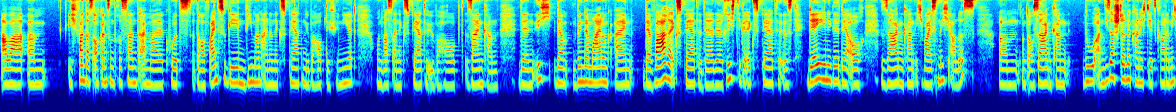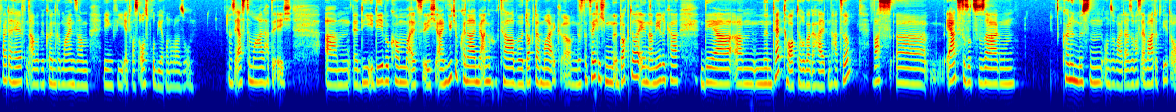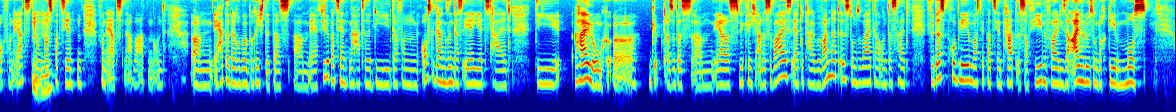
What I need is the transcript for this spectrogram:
Aber ähm, ich fand das auch ganz interessant, einmal kurz darauf einzugehen, wie man einen Experten überhaupt definiert und was ein Experte überhaupt sein kann. Denn ich bin der Meinung, ein, der wahre Experte, der, der richtige Experte ist derjenige, der auch sagen kann, ich weiß nicht alles ähm, und auch sagen kann, du, an dieser Stelle kann ich dir jetzt gerade nicht weiterhelfen, aber wir können gemeinsam irgendwie etwas ausprobieren oder so. Das erste Mal hatte ich ähm, die Idee bekommen, als ich einen YouTube-Kanal mir angeguckt habe, Dr. Mike. Ähm, das ist tatsächlich ein Doktor in Amerika, der ähm, einen TED-Talk darüber gehalten hatte, was äh, Ärzte sozusagen können müssen und so weiter. Also was erwartet wird auch von Ärzten mhm. und was Patienten von Ärzten erwarten. Und ähm, er hatte darüber berichtet, dass ähm, er viele Patienten hatte, die davon ausgegangen sind, dass er jetzt halt die Heilung äh, gibt. Also dass ähm, er das wirklich alles weiß, er total bewandert ist und so weiter und dass halt für das Problem, was der Patient hat, es auf jeden Fall diese eine Lösung doch geben muss.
